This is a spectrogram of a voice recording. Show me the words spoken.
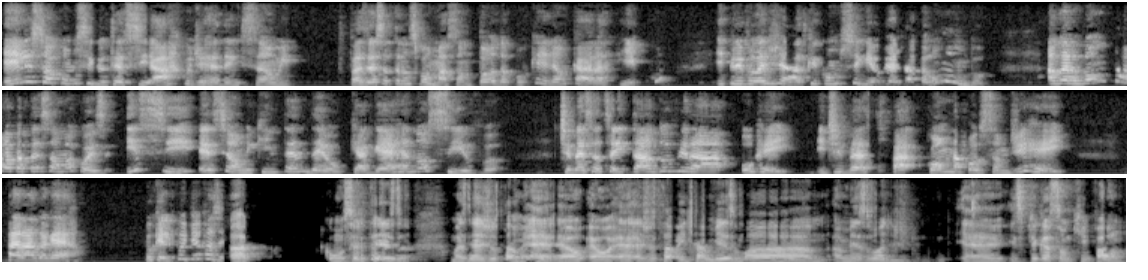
Ele só conseguiu ter esse arco de redenção e fazer essa transformação toda porque ele é um cara rico e privilegiado que conseguiu viajar pelo mundo. Agora, vamos parar para pensar uma coisa. E se esse homem que entendeu que a guerra é nociva tivesse aceitado virar o rei e tivesse, como na posição de rei, parado a guerra? Porque ele podia fazer. Ah, com certeza. Mas é justamente, é, é, é justamente a mesma, a mesma é, explicação que falam.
